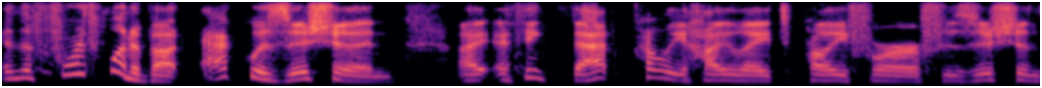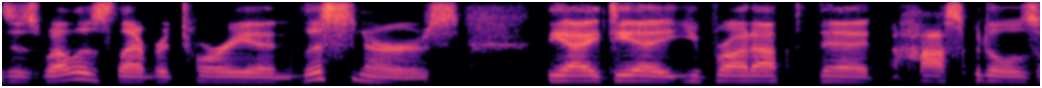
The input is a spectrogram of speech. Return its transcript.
And the fourth one about acquisition, I, I, think that probably highlights probably for our physicians as well as laboratory and listeners the idea you brought up that hospitals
